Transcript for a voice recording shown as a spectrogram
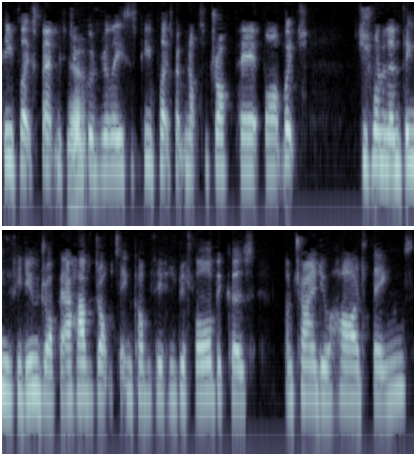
People expect me to yeah. do good releases. People expect me not to drop it, but which is just one of them things. If you do drop it, I have dropped it in competitions before because I'm trying to do hard things.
